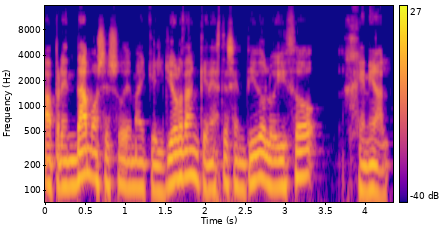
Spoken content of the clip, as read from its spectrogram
Aprendamos eso de Michael Jordan, que en este sentido lo hizo genial.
